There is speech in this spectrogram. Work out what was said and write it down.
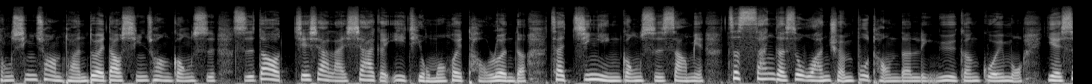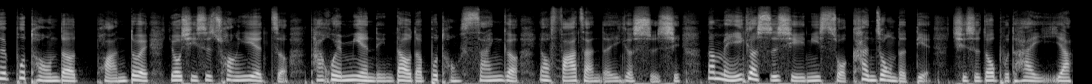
从新创团队到新创公司，直到接下来下一个议题我们会讨论的，在经营公司上面，这三个是完全不同的领域跟规模，也是不同的。团队，尤其是创业者，他会面临到的不同三个要发展的一个时期。那每一个时期，你所看重的点其实都不太一样。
